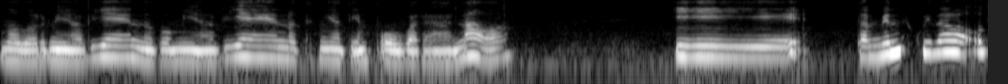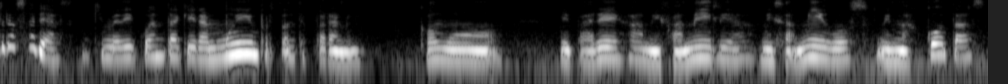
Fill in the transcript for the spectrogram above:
No dormía bien, no comía bien, no tenía tiempo para nada. Y también descuidaba otras áreas que me di cuenta que eran muy importantes para mí, como mi pareja, mi familia, mis amigos, mis mascotas.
